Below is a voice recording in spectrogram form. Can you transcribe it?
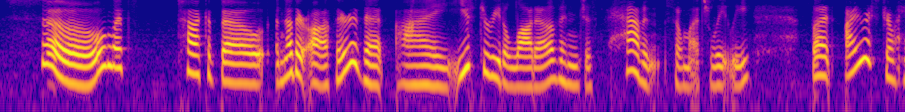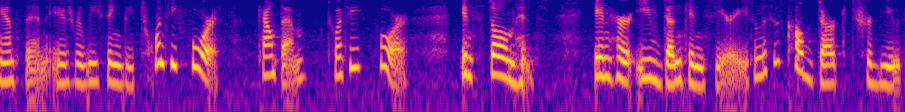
So let's talk about another author that I used to read a lot of and just haven't so much lately. But Iris Johansen is releasing the 24th, count them, 24 installment in her Eve Duncan series. And this is called Dark Tribute.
